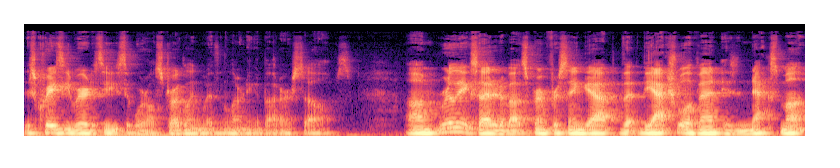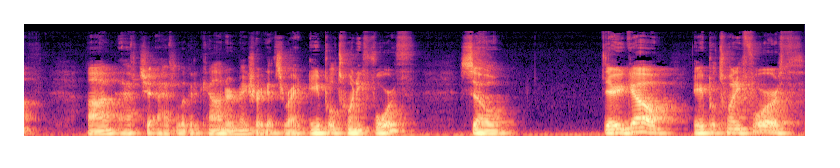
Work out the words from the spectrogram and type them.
this crazy rare disease that we're all struggling with and learning about ourselves. I'm really excited about Sprint for SYNGAP. The, the actual event is next month. Um, I, have to, I have to look at the calendar and make sure I get this right. April 24th. So there you go. April 24th.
